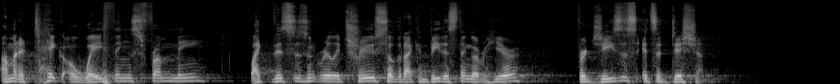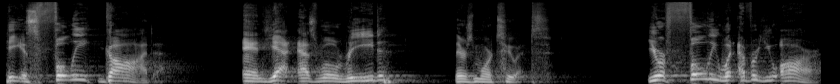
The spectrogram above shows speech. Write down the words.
I'm going to take away things from me, like this isn't really true, so that I can be this thing over here. For Jesus, it's addition. He is fully God. And yet, as we'll read, there's more to it. You're fully whatever you are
